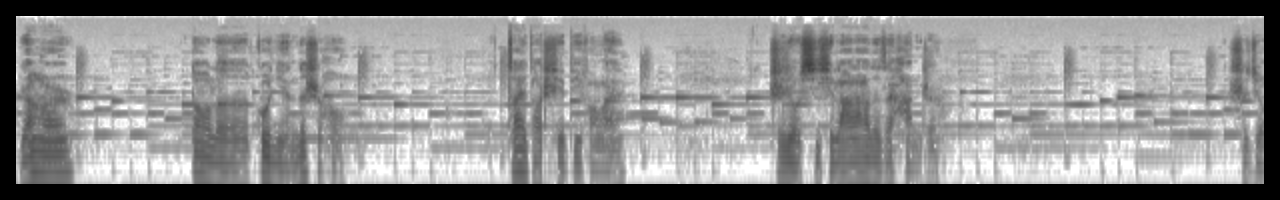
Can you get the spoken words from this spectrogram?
然而，到了过年的时候，再到这些地方来，只有稀稀拉拉的在喊着“十九，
